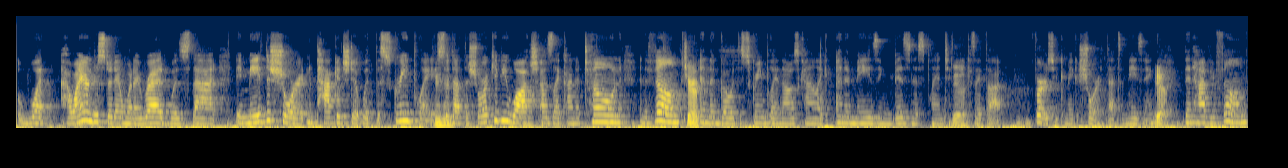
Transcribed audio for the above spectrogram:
what how I understood it and what I read was that they made the short and packaged it with the screenplay so Mm-hmm. that the short could be watched as like kind of tone in the film Sure. and then go with the screenplay and that was kind of like an amazing business plan to me because I thought first you can make a short that's amazing Yeah. then have your film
